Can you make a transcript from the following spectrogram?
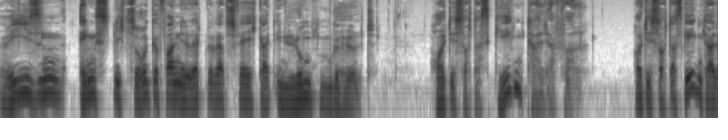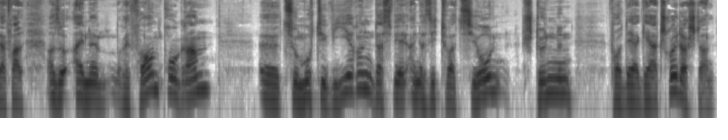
Riesen, ängstlich zurückgefallene Wettbewerbsfähigkeit in Lumpen gehüllt. Heute ist doch das Gegenteil der Fall. Heute ist doch das Gegenteil der Fall. Also ein Reformprogramm äh, zu motivieren, dass wir in einer Situation stünden, vor der Gerhard Schröder stand.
